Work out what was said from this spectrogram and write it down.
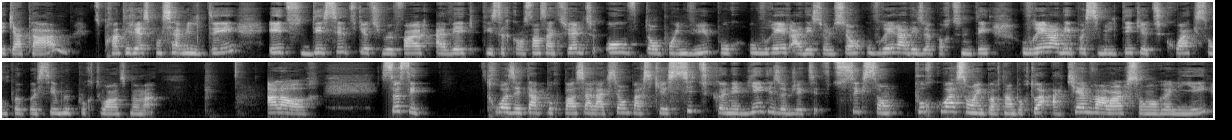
tu es capable, tu prends tes responsabilités et tu décides ce que tu veux faire avec tes circonstances actuelles. Tu ouvres ton point de vue pour ouvrir à des solutions, ouvrir à des opportunités, ouvrir à des possibilités que tu crois qui sont pas possibles pour toi en ce moment. Alors, ça, c'est trois étapes pour passer à l'action parce que si tu connais bien tes objectifs, tu sais qu'ils sont, pourquoi sont importants pour toi, à quelles valeurs sont reliés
